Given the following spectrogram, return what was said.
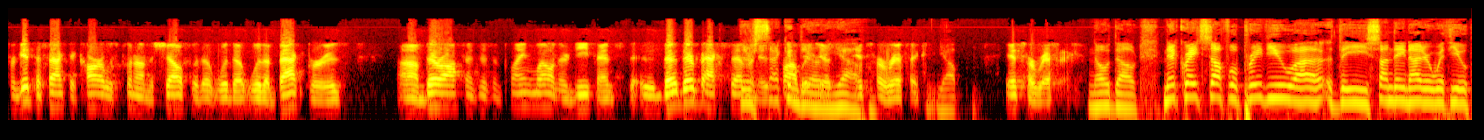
forget the fact that Carr was put on the shelf with a with a with a back bruise. Um, their offense isn't playing well, and their defense their their back seven Their is probably secondary, just yeah. it's horrific. Yep. It's horrific. No doubt. Nick, great stuff. We'll preview uh, the Sunday Nighter with you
